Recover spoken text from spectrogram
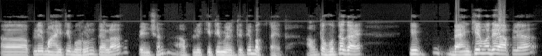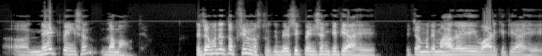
आपली माहिती भरून त्याला पेन्शन आपली किती मिळते ते बघता येतं. आता होतं काय की बँकेमध्ये आपल्या नेट पेन्शन जमा होतं. त्याच्यामध्ये तपशील नसतो की बेसिक पेन्शन किती आहे त्याच्यामध्ये महागाई वाढ किती आहे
